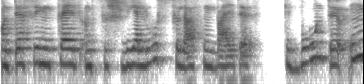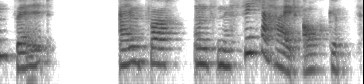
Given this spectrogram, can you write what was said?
Und deswegen fällt es uns zu schwer loszulassen, weil das gewohnte Umfeld einfach uns eine Sicherheit auch gibt.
